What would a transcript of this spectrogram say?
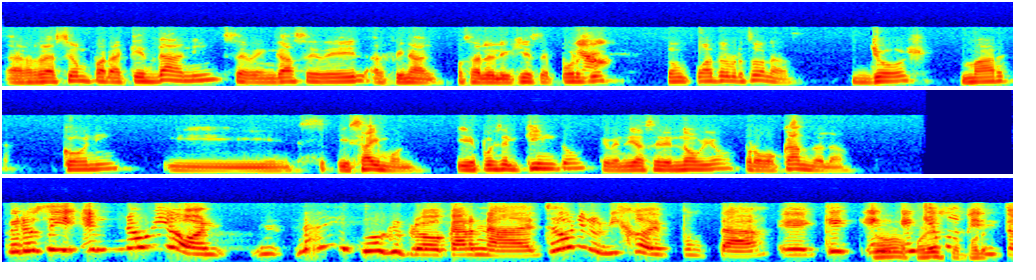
la relación para que Dani se vengase de él al final, o sea, lo eligiese, porque No. son cuatro personas, Josh, Mark, Connie y, y Simon, y después el quinto, que vendría a ser el novio, provocándola. Pero sí, el novio, nadie tuvo que provocar nada. El chabón era un hijo de puta. Eh, ¿qué- ¿En, No, en qué eso, por- momento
